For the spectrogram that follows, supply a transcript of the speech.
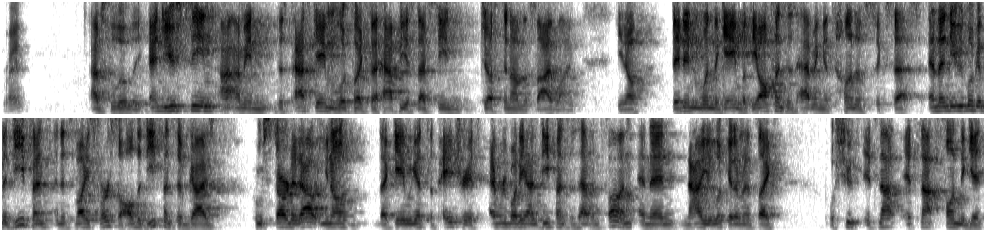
right? Absolutely. And you've seen, I mean, this past game looked like the happiest I've seen Justin on the sideline. You know, they didn't win the game, but the offense is having a ton of success. And then you look at the defense, and it's vice versa. All the defensive guys who started out, you know, that game against the Patriots, everybody on defense is having fun. And then now you look at them and it's like, well, shoot, it's not it's not fun to get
